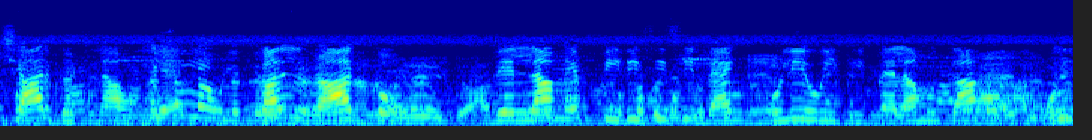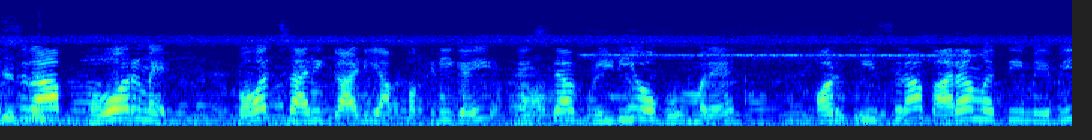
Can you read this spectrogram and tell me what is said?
चार घटना हुई है। कल रात को वेल्ला में पीडीसीसी बैंक खुली हुई थी पहला मुद्दा। दूसरा भोर में बहुत सारी गाड़ियाँ पकड़ी गई ऐसा वीडियो घूम रहे। और तीसरा बारामती में भी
